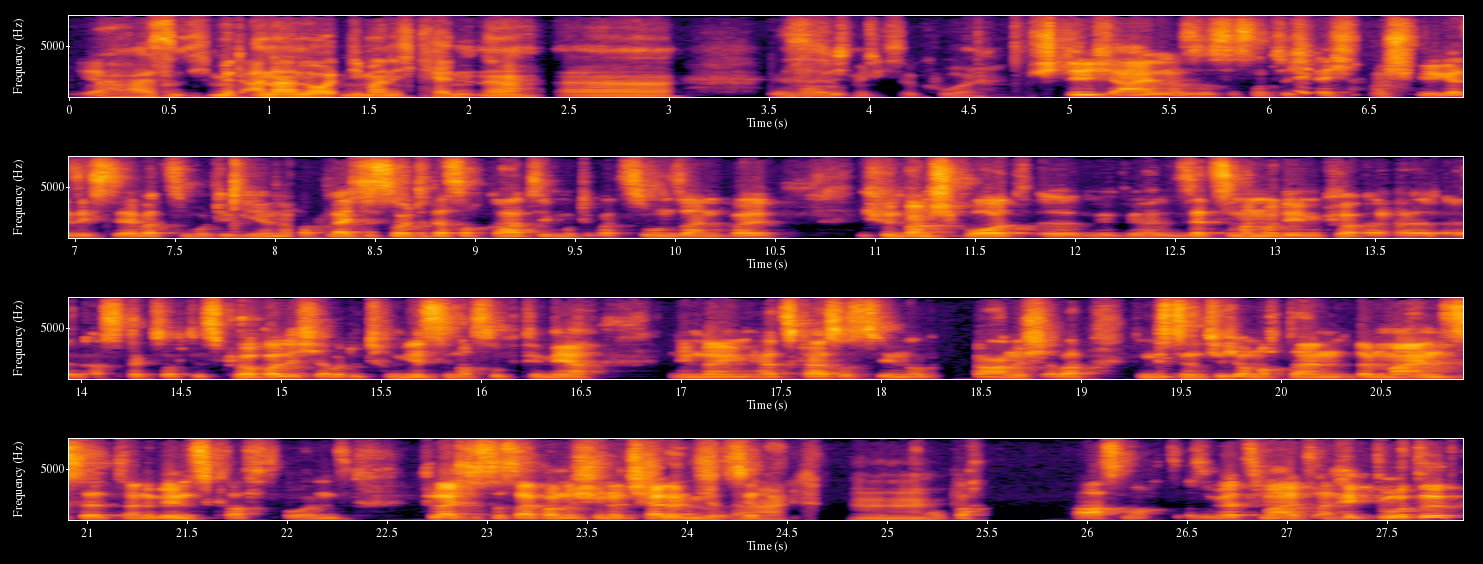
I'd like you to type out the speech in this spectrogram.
ja. weiß nicht, mit anderen Leuten, die man nicht kennt, ne? Äh, das genau. ist nicht so cool. Stehe ich ein, also es ist natürlich echt mal schwieriger, sich selber zu motivieren, aber vielleicht sollte das auch gerade die Motivation sein, weil ich finde beim Sport, äh, wir setzen immer nur den Kör äh, Aspekt auf das Körperliche, aber du trainierst ihn noch so viel mehr neben deinem Herz-Kreislauf-System organisch, aber du nimmst natürlich auch noch dein, dein Mindset, deine Willenskraft und vielleicht ist das einfach eine schöne Challenge, das jetzt mhm. einfach Spaß macht. Also jetzt mal als Anekdote,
